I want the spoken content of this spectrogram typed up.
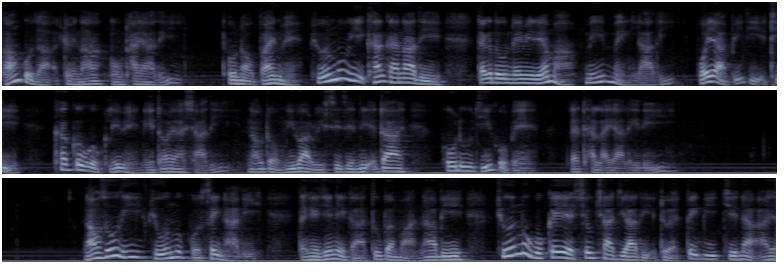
ခေါင်းကိုယ်သာအတွင်းသားငုံထားရသည်ထို့နောက်ပိုင်းတွင်ဖြူမှု၏ခန်းကဏ္ဍသည်တက္ကသိုလ်နေမြေထဲမှမင်းမိန်လာသည်ဘွဲရပြီးသည့်အထိခက်ကုတ်ကုတ်ကလေးပင်နေတော့ရရှာသည်နောက်တော့မိဘတွေစီစဉ်သည့်အတိုင်းဟိုလူကြီးကိုပင်လက်ထပ်လိုက်ရလေသည် နောက်ဆိုသည်ဖြူဝမှုကိုစိတ်နာသည်တငယ်ချင်းတွေကသူ့ဘက်မှနာပြီးဖြူဝမှုကိုကဲ့ရဲ့ရှုတ်ချကြသည့်အတွက်တိတ်ပြီးကျေနပ်အားရ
